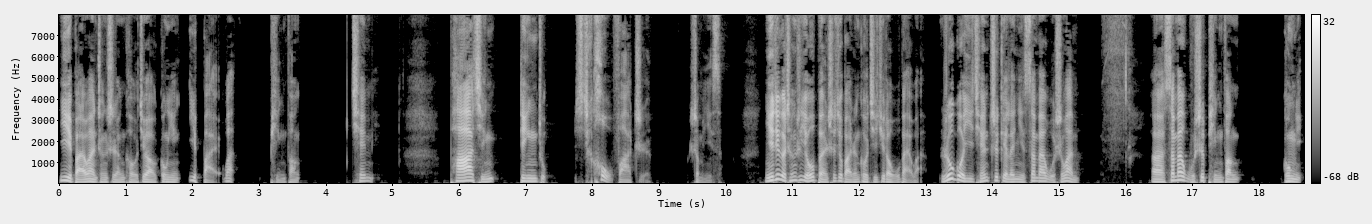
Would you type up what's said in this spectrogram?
一百万城市人口就要供应一百万平方千米。爬行盯住后发制人，什么意思？你这个城市有本事就把人口集聚到五百万。如果以前只给了你三百五十万，呃，三百五十平方公里，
